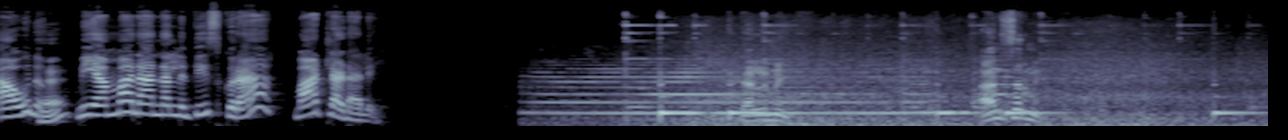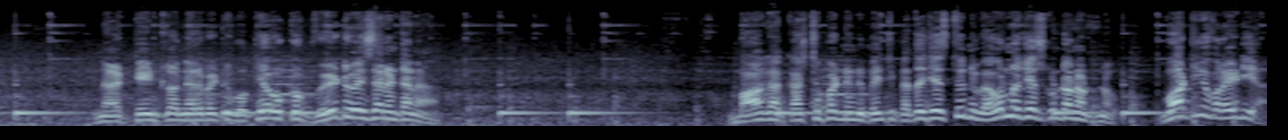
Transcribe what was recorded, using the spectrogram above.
అవును ఏ? మీ అమ్మా నాన్నల్ని తీసుకురా మాట్లాడాలి. టెల్ మీ ఆన్సర్ మీ నా టీంట్లో నిలబెట్టి ఒకే ఒక్క వేటు వేశానంటనా? బాగా కష్టపడి నిన్ను పెంచి పెద్ద చేస్తూ నువ్వెవరినో చేసుకుంటానంటున్నావు. వాట్ యువర్ ఐడియా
